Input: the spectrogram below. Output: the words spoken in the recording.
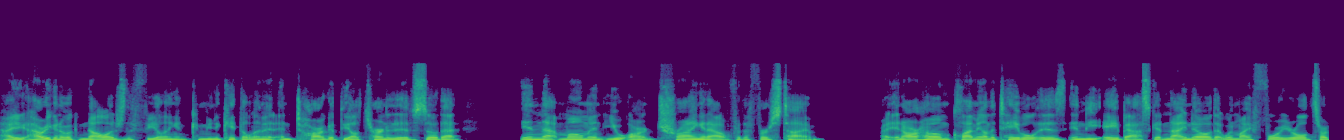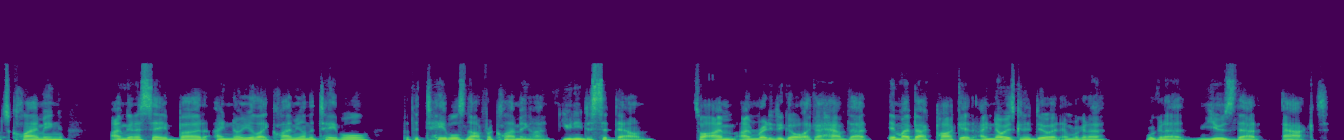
How, you, how are you going to acknowledge the feeling and communicate the limit and target the alternatives so that in that moment you aren't trying it out for the first time? Right. In our home, climbing on the table is in the A basket. And I know that when my four year old starts climbing, I'm going to say, Bud, I know you like climbing on the table, but the table's not for climbing on. You need to sit down. So I'm I'm ready to go. Like I have that in my back pocket. I know he's going to do it, and we're gonna we're gonna use that act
